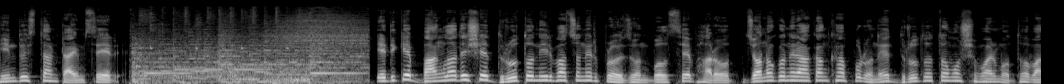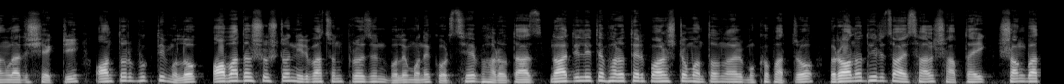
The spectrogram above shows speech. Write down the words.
হিন্দুস্তান টাইমসের। এদিকে বাংলাদেশে দ্রুত নির্বাচনের প্রয়োজন বলছে ভারত। জনগণের আকাঙ্ক্ষা পূরণে দ্রুততম সময়ের মধ্যে বাংলাদেশে একটি অন্তর্ভুক্তিমূলক অবাধ সুষ্ঠু নির্বাচন প্রয়োজন বলে মনে করছে ভারত। আজ নয়াদিল্লিতে ভারতের পররাষ্ট্র মন্ত্রণালয়ের মুখপাত্র রণধীর জয়সাল সাপ্তাহিক সংবাদ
